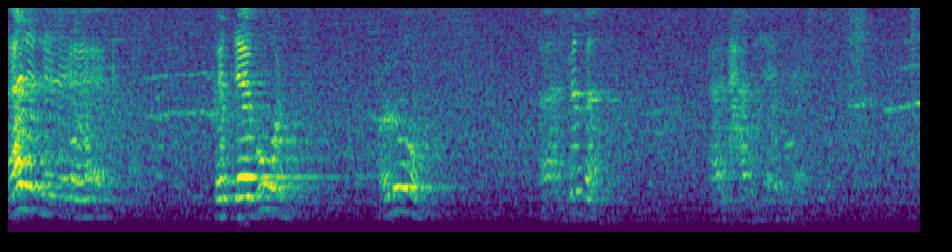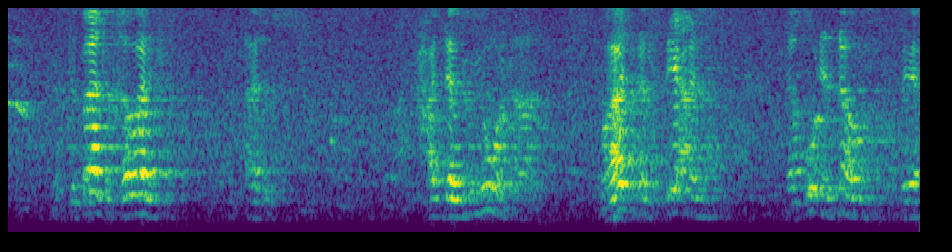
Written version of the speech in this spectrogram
هل الكذابون علوم؟ آه، تبع الحدث ارتباط الخوارج. آه. وهل نستطيع نقول انهم من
